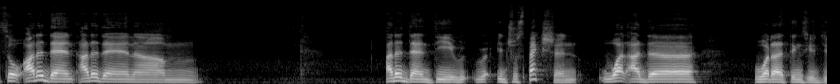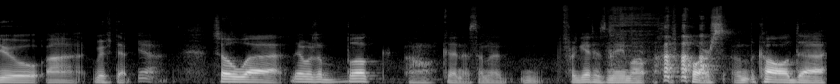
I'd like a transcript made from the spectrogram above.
so? Other than other than um, other than the r- introspection, what other what are things you do uh, with that? Yeah. So uh, there was a book. Oh goodness, I'm gonna forget his name. Of course, um, called. Uh,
